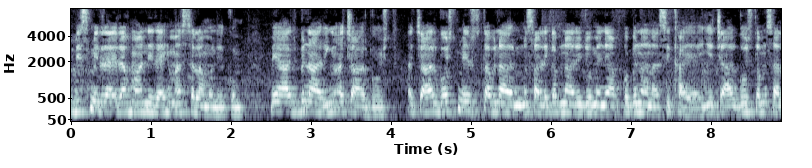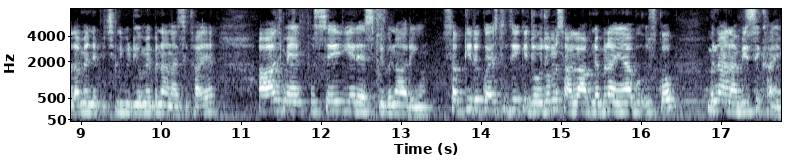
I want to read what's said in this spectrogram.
बिसमीम वालेकुम मैं आज बना रही हूँ अचार गोश्त। अचार गोश्त में उसका बना, मसाले का बना रही हूँ जो मैंने आपको बनाना सिखाया है। ये चार गोश्त का मसाला मैंने पिछली वीडियो में बनाना सिखाया है। आज मैं उससे ये रेसिपी बना रही हूँ। सबकी रिक्वेस्ट थी कि जो जो मसाला आपने बनाया है, अब उसको बनाना भी सिखाएँ।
